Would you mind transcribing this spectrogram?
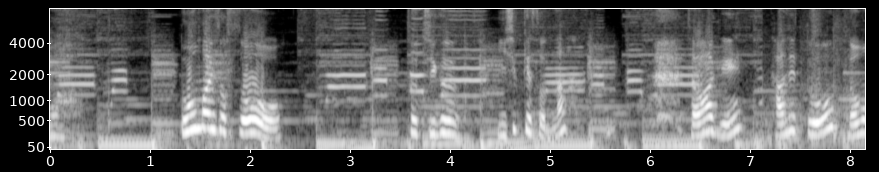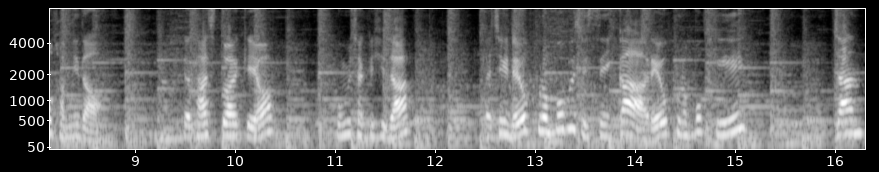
와. 너무 많이 썼어. 저 지금 20개 썼나? 자, 확인. 다시 또 넘어갑니다. 자, 다시 또 할게요. 보물찾기 시작. 자, 지금 레오프론 뽑을 수 있으니까 레오프론 뽑기. 짠.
